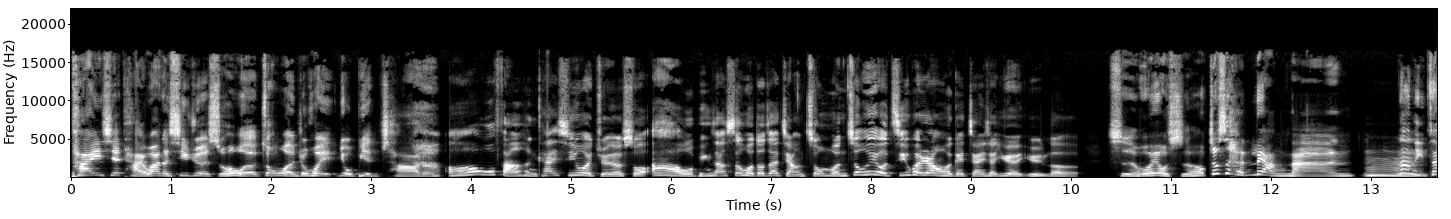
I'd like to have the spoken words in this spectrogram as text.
拍一些台湾的戏剧的时候，我的中文就会又变差了。哦，我反而很开心，因为觉得说啊，我平常生活都在讲中文，终于有机会让我可以讲一下粤语了。是我有时候就是很两难。嗯，那你在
